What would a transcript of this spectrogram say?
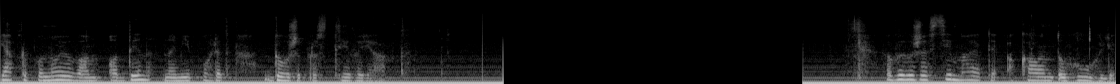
Я пропоную вам один, на мій погляд, дуже простий варіант. Ви вже всі маєте аккаунт у Гуглі,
